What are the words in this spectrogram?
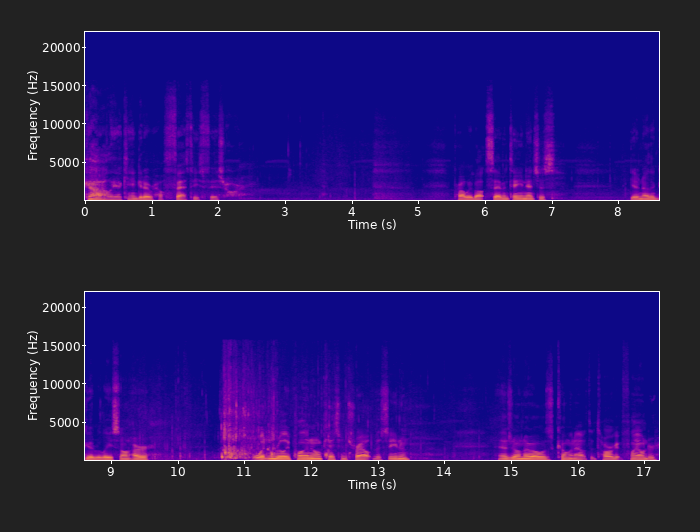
Golly, I can't get over how fat these fish are. Probably about 17 inches get another good release on her. Wasn't really planning on catching trout this evening. As y'all know, I was coming out to target flounder,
